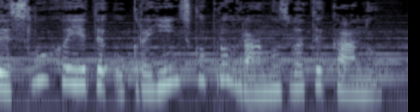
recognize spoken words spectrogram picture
Ви слухаєте українську програму з Ватикану.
